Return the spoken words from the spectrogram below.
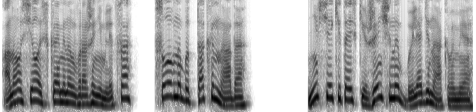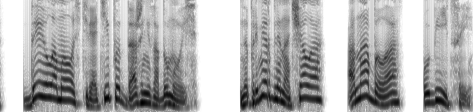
Она уселась с каменным выражением лица, словно бы так и надо. Не все китайские женщины были одинаковыми. Дэю ломала стереотипы, даже не задумываясь. Например, для начала она была убийцей.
